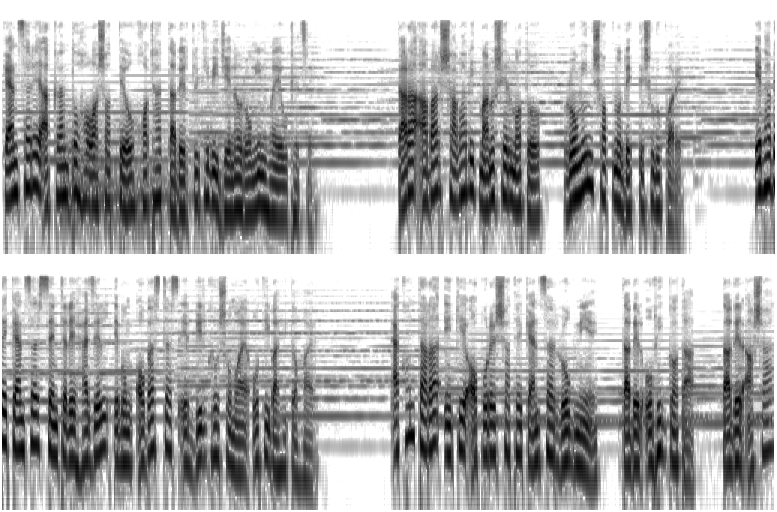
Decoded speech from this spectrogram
ক্যান্সারে আক্রান্ত হওয়া সত্ত্বেও হঠাৎ তাদের পৃথিবী যেন রঙিন হয়ে উঠেছে। তারা আবার স্বাভাবিক মানুষের মতো রঙিন স্বপ্ন দেখতে শুরু করে। এভাবে ক্যান্সার সেন্টারে হ্যাজেল এবং অগাস্টাস এর দীর্ঘ সময় অতিবাহিত হয়। এখন তারা একে অপরের সাথে ক্যান্সার রোগ নিয়ে তাদের অভিজ্ঞতা, তাদের আশা,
